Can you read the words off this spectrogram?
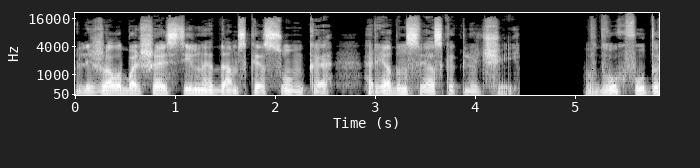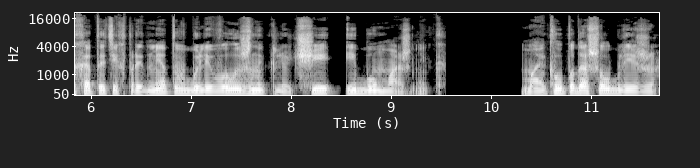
лежала большая стильная дамская сумка, рядом связка ключей. В двух футах от этих предметов были выложены ключи и бумажник. Майкл подошел ближе.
